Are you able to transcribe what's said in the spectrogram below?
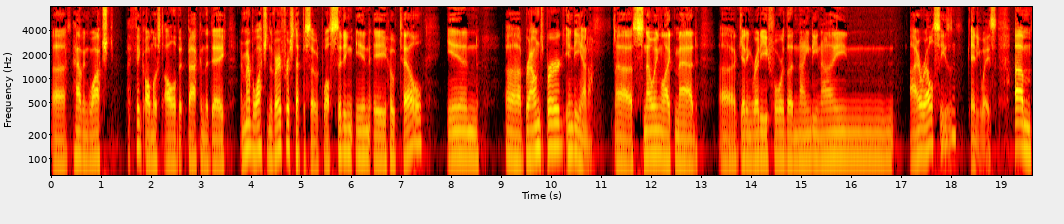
uh, having watched, I think, almost all of it back in the day. I remember watching the very first episode while sitting in a hotel in uh, Brownsburg, Indiana, uh, snowing like mad, uh, getting ready for the 99 IRL season. Anyways, um,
